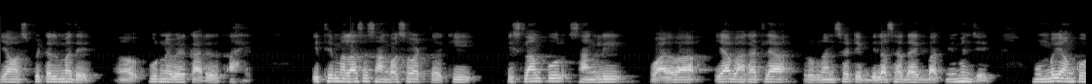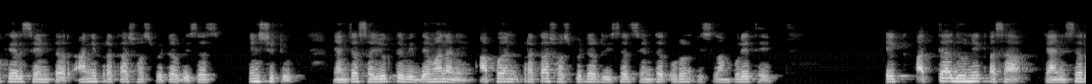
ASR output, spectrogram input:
या हॉस्पिटलमध्ये पूर्ण वेळ कार्यरत आहे. इथे मला असं सांगावंसं वाटतं की इस्लामपूर सांगली वाळवा या भागातल्या रुग्णांसाठी एक दिलासादायक बातमी म्हणजे मुंबई ऑन्को केअर सेंटर आणि प्रकाश हॉस्पिटल रिसर्च इन्स्टिट्यूट. यांच्या संयुक्त विद्यमानाने आपण Prakash hospital research centre Urun Islampur येथे एक अत्याधुनिक असा कॅन्सर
